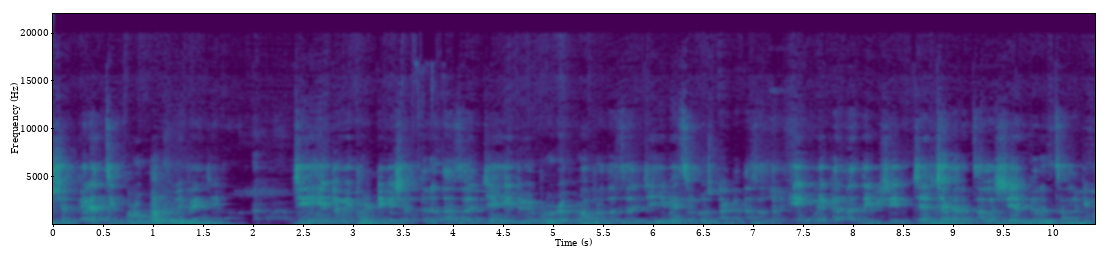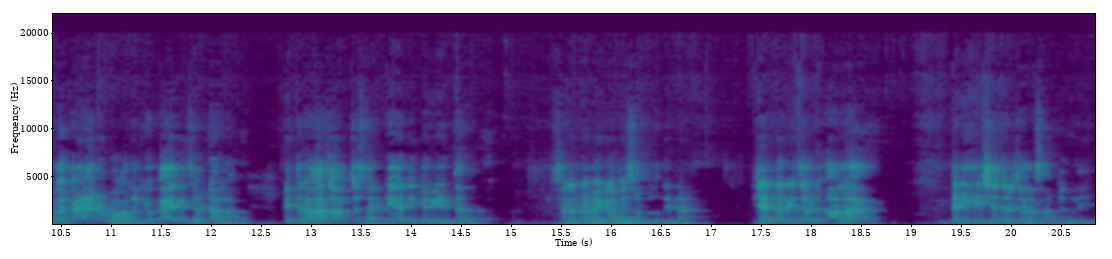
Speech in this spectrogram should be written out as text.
शेतकऱ्यांचे ग्रुप बनवले पाहिजे. जेही तुम्ही फर्टिकेशन करत असाल जेही तुम्ही प्रोडक्ट वापरत असाल जेही बेसन डोस टाकत असाल तर एकमेकांना ते विषयी चर्चा करत चाला शेअर करत चाला. की मला काय अनुभव आला किंवा काय रिझल्ट आला? नाहीतर आज आमच्या सारखे अधिकारी येतात. सरांना वेगळा बेसन डोस देणार. ज्यांना रिझल्ट आला तरी हे शेजारच्याला सांगत नाही.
